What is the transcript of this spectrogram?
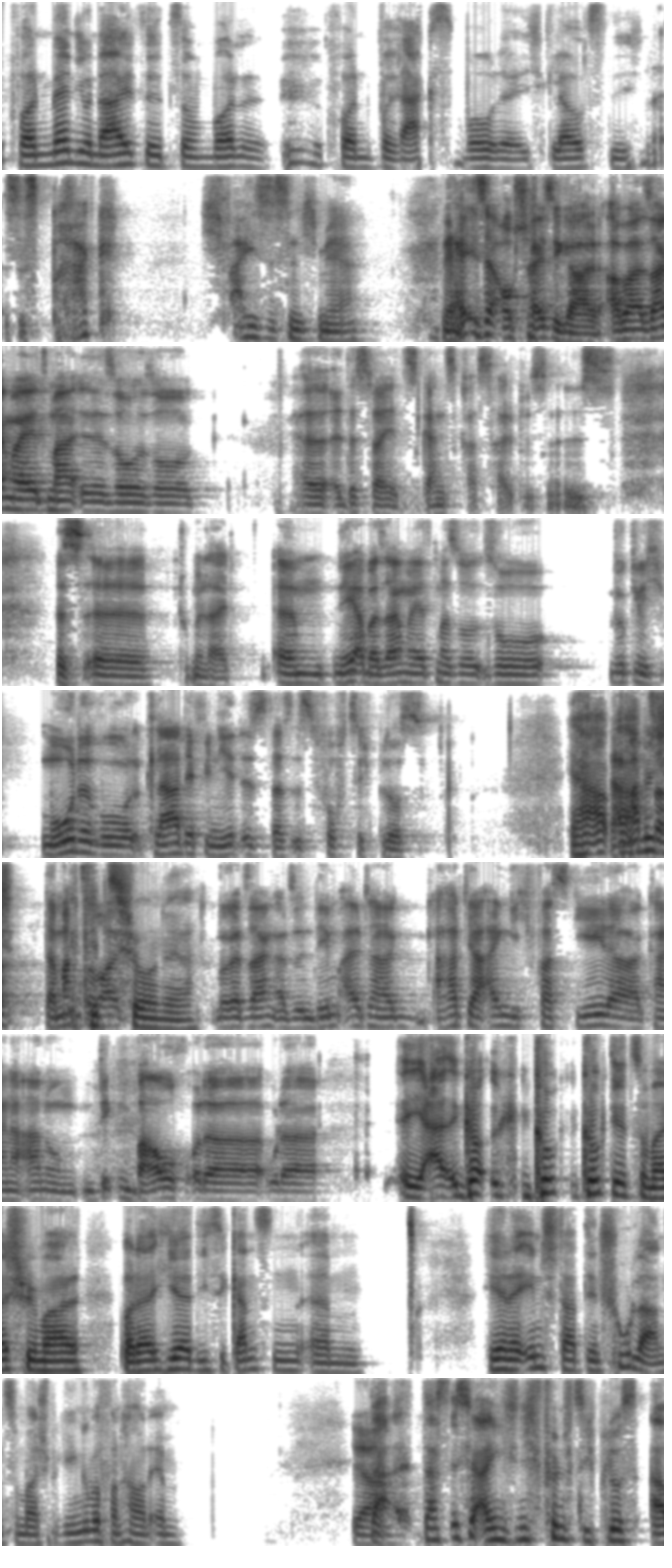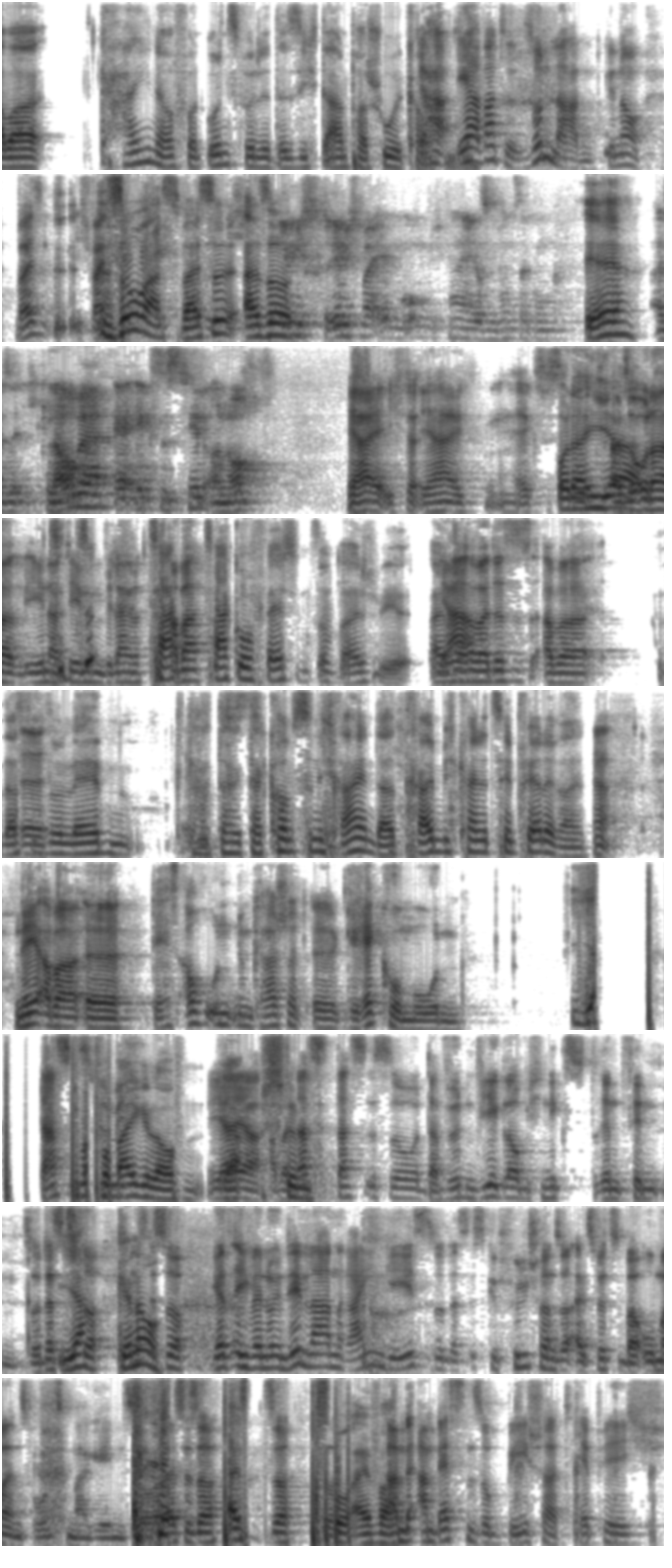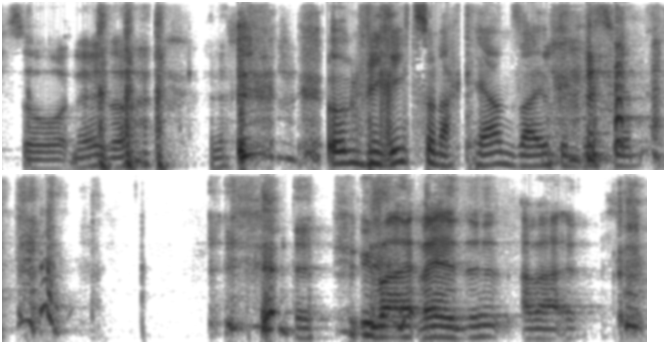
Von Man United zum Model. Von Brax Mode. Ich glaub's nicht. Es ist Brack. Ich weiß es nicht mehr. Naja, ist ja auch scheißegal. Aber sagen wir jetzt mal äh, so, so, äh, das war jetzt ganz krass Halbwissen. Das, das äh, tut mir leid. Ähm, nee, aber sagen wir jetzt mal so, so wirklich Mode, wo klar definiert ist, das ist 50 plus. Ja, Da hab macht's ich. auch, da macht's auch, Gibt's ich schon, ja. wollte gerade sagen, also in dem Alter hat ja eigentlich fast jeder, keine Ahnung, einen dicken Bauch oder, oder Ja, gu guck, guck dir zum Beispiel mal, oder hier diese ganzen, ähm, hier in der Innenstadt, den Schuhladen zum Beispiel, gegenüber von HM. ja. Da, das ist ja eigentlich nicht 50 plus, aber keiner von uns würde sich da ein paar Schuhe kaufen. Ja, ja, warte, so ein Laden, genau. Weiß, ich weiß Sowas, ich, weißt du, Ich, also- Ich drehe mich mal eben um, ich kann nicht aus dem Fenster gucken. Ja, ja. Also ich glaube, er existiert auch noch. Ja, ich, ja, er existiert. Oder hier- Also, oder je nachdem, wie lange. Ta aber, Taco Fashion zum Beispiel. ja, Einfach, aber das ist, aber, das sind äh, so Läden, ja, da, da, da kommst du nicht rein, da treiben mich keine zehn Pferde rein. nee, aber, äh, der ist auch unten im Karstadt, äh, Greco-Moden. Ja. Das ist für mich, vorbeigelaufen. Ja, ja, aber stimmt. das, das ist so, da würden wir, glaube ich, nichts drin finden. So, das ist Ja, so, genau. Das ist so, ganz ehrlich, wenn du in den Laden reingehst, so, das ist gefühlt schon so, als würdest du bei Oma ins Wohnzimmer gehen. So, weißt du, so, Also, so, so, so einfach. am, am besten so beiger Teppich, so, ne, so. Irgendwie riecht so nach Kernseife ein bisschen. Überall, weil, äh, aber, äh,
